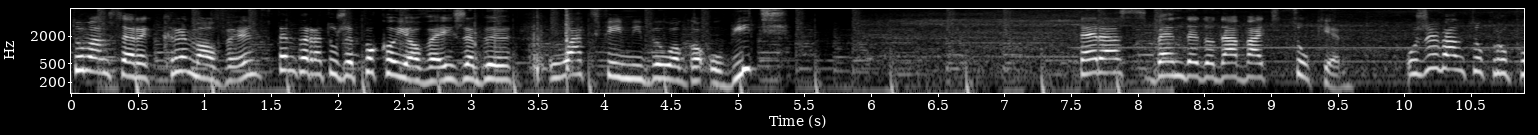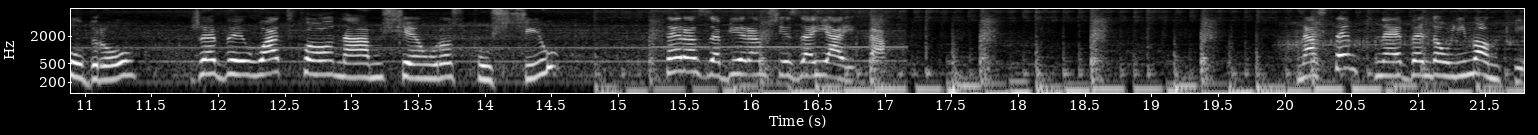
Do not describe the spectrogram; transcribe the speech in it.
Tu mam serek kremowy w temperaturze pokojowej, żeby łatwiej mi było go ubić. Teraz będę dodawać cukier. Używam cukru pudru, żeby łatwo nam się rozpuścił. Teraz zabieram się za jajka. Następne będą limonki,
